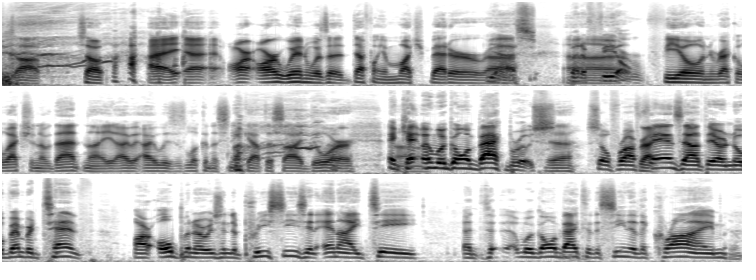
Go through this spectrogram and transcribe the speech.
was up, so I uh, our our win was a definitely a much better uh, Yes, better uh, feel. feel and recollection of that night. I, I was looking to sneak out the side door. And, Ken, and we're going back, Bruce. Yeah. So for our Right. fans out there, November 10th, our opener is in the preseason NIT. Uh, t- we're going back to the scene of the crime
